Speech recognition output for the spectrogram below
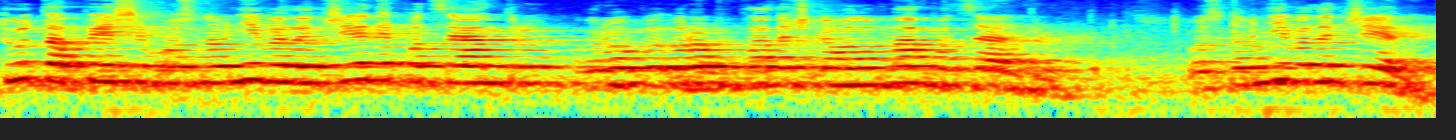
Тут пишемо основні величини по центру. Робимо вкладочка головна по центру. Основні величини.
